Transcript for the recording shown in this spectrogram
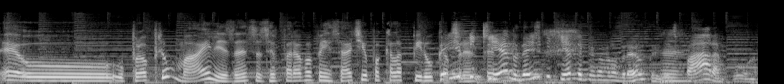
É, o, o próprio Miles, né? Se você parar pra pensar, tipo aquela peruca desde branca. pequeno, desde pequeno ele tem cabelo branco, gente. É. Para, porra.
